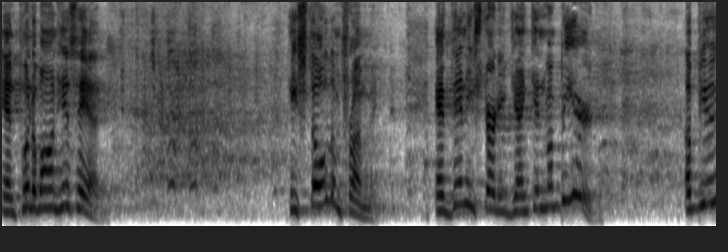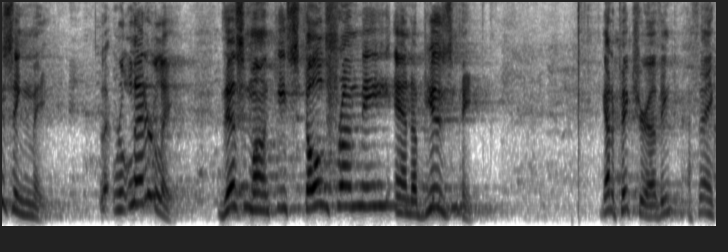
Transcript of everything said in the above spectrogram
and put them on his head. he stole them from me. And then he started yanking my beard, abusing me. Literally. This monkey stole from me and abused me. Got a picture of him, I think.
